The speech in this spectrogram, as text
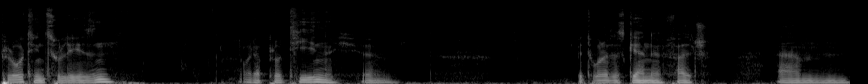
Plotin zu lesen oder Plotin. Ich äh, betone das gerne falsch. Ähm,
